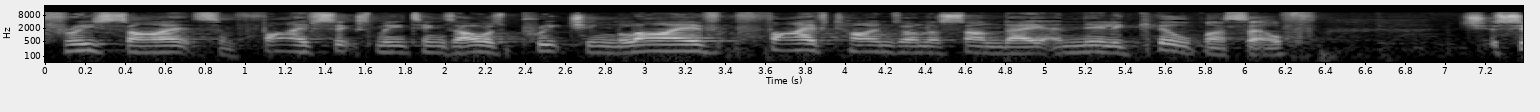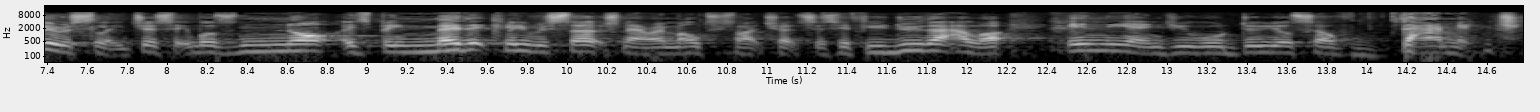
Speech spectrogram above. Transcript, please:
three sites and five, six meetings. I was preaching live five times on a Sunday and nearly killed myself. Seriously, just it was not. It's been medically researched now in multi-site churches. If you do that a lot, in the end, you will do yourself damage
